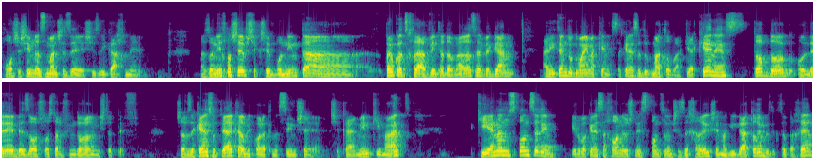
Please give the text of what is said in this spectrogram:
חוששים לזמן שזה, שזה ייקח מהם. אז אני חושב שכשבונים את ה... קודם כל צריך להבין את הדבר הזה וגם אני אתן דוגמה עם הכנס, הכנס זה דוגמה טובה כי הכנס, TopDog עולה באזור 3,000 דולר למשתתף. עכשיו זה כנס יותר יקר מכל הכנסים ש... שקיימים כמעט כי אין לנו ספונסרים, כאילו בכנס האחרון היו שני ספונסרים שזה חריג שהם אגרגטורים וזה קצת אחר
